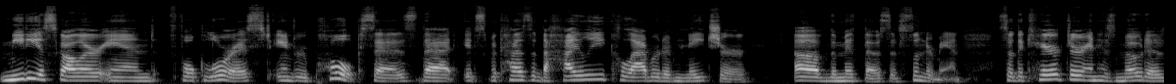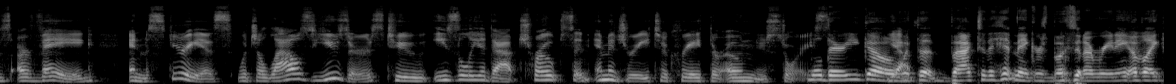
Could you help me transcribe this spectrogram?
Media scholar and folklorist Andrew Peck says that it's because of the highly collaborative nature of the mythos of Slenderman. So the character and his motives are vague and mysterious, which allows users to easily adapt tropes and imagery to create their own new stories. Well, there you go. Yeah. With the back to the Hitmakers book that I'm reading of like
